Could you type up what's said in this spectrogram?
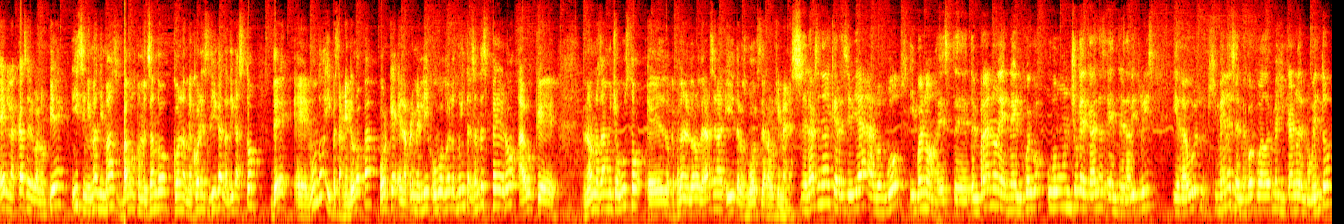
En la casa del balompié y sin ni más ni más vamos comenzando con las mejores ligas, las ligas top del mundo y pues también de Europa, porque en la Premier League hubo duelos muy interesantes, pero algo que no nos da mucho gusto es lo que pasó en el duelo del Arsenal y de los Wolves de Raúl Jiménez. El Arsenal que recibía a los Wolves y bueno, este temprano en el juego hubo un choque de cabezas entre David Luis y Raúl Jiménez, el mejor jugador mexicano del momento.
